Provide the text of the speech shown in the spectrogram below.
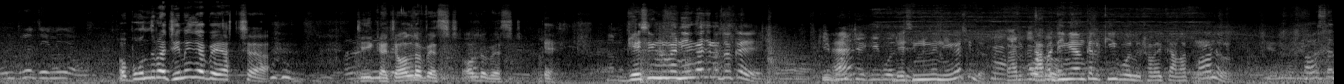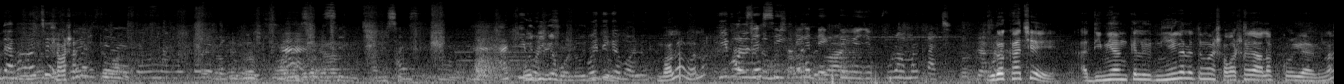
বন্ধুরা জেনে যাবে। ও বন্ধুরা জেনে যাবে আচ্ছা। ঠিক আছে all the best all the best dressing রুমে নিয়ে গেছিল তোকে? কি বলছে কি বলছে? ড্রেসিং রুমে নিয়ে গেছিল? তারপর দিমি আঙ্কেল কি বলল? সবাইকে আলাপ করালো? সবার সাথে দেখা হয়েছে সবার সাথে? আর বলো বলো। পুরো কাছে। আর দিমি আঙ্কেল নিয়ে গেলে তোমার সবার সাথে আলাপ করে যাবে না?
